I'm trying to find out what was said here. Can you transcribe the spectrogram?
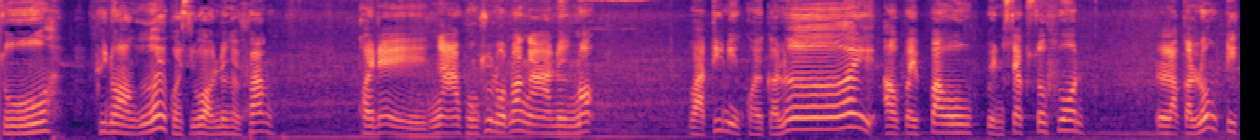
สูพี่น้องเอ้ยข่อยสิบอกหนึ่งให้ฟังข่อยได้งาผงชูรสว่างาหนึ่งเนาะว่าที่นี่ข่อยก็เลย เอาไปเป่าเป็นแซกโซโฟน แล้วก็ลงติ๊ก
